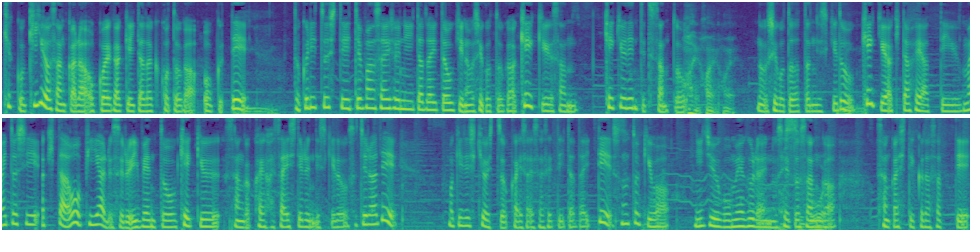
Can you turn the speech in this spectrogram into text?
結構企業さんからお声掛けいただくことが多くて、うん独立して一番最初にいただいた大きなお仕事が京急さん京急電鉄さんとはいはいはい。のお仕事だったんですけど、うん京急秋田フェアっていう毎年秋田を PR するイベントを京急さんが開催してるんですけどそちらで巻き寿司教室を開催させていただいてその時は25名ぐらいの生徒さんが参加してくださって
